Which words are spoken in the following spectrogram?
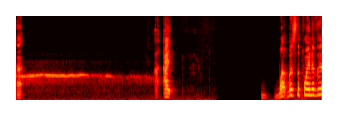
Uh, I, I. What was the point of this?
